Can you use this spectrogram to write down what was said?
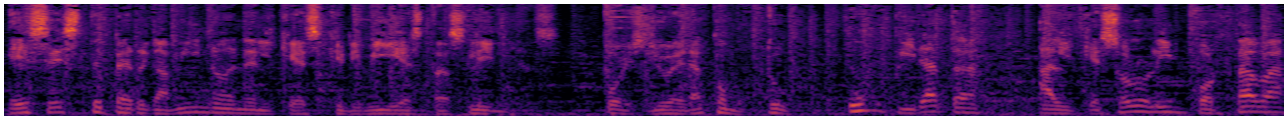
es este pergamino en el que escribí estas líneas. Pues yo era como tú, un pirata al que solo le importaba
